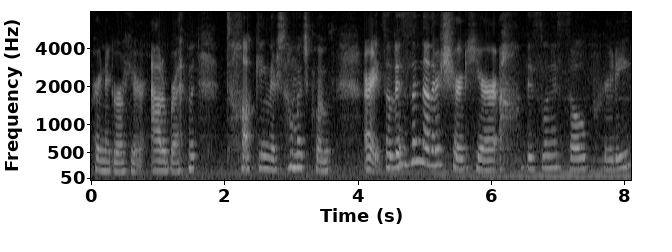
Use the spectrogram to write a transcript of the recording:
pregnant girl here out of breath talking there's so much clothes. All right so this is another shirt here. This one is so pretty.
